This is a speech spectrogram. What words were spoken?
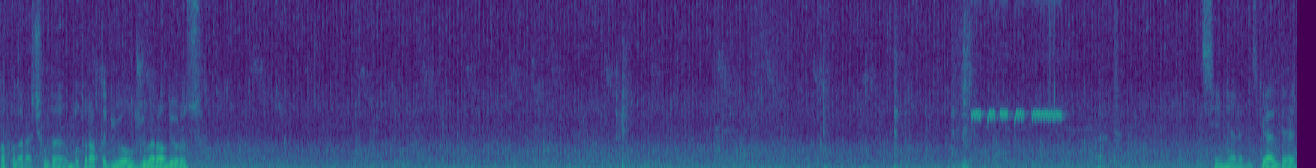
Kapılar açıldı. Bu taraftaki yolcuları alıyoruz. Evet. Sinyalimiz geldi.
